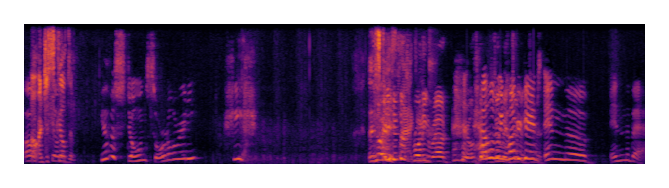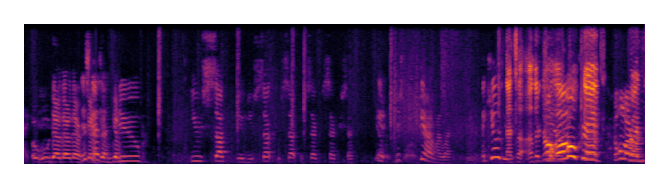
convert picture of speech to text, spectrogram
Oh, I just killed him. You have a stone sword already? Sheesh. This No, guy's he's just running around. Here. Halloween Hunger zoom Games in. in the in the bag. Oh, oh, there, there, there. This Get him, guy's a get him, him. noob. You suck, dude. You suck. You suck. You suck. You suck. You suck. Get, just get out of my life. I killed you. That's the other No, kill. oh, oh crap. Gabe, Come on, Run. run,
